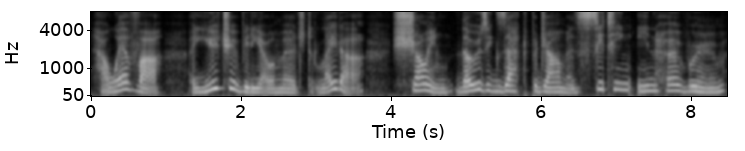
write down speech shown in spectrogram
However, a YouTube video emerged later showing those exact pajamas sitting in her room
